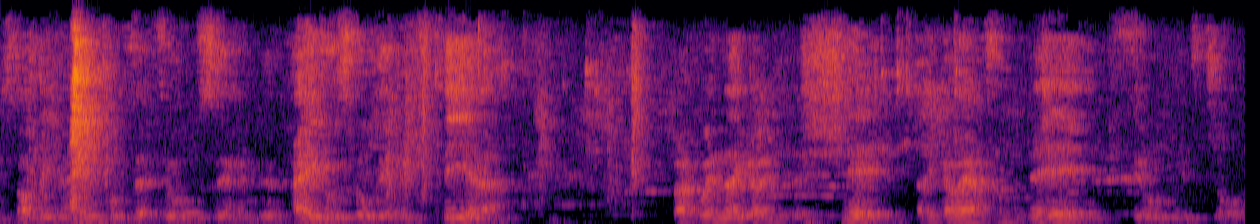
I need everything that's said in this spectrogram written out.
It's not the angels that fills them. The angels fill them with fear, but when they go into the shed, they go out from there filled with joy.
